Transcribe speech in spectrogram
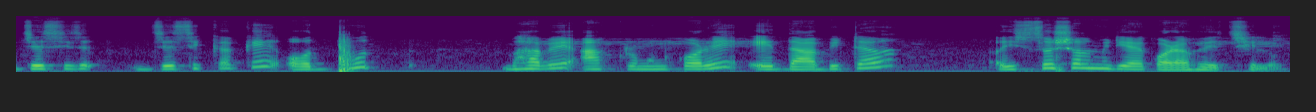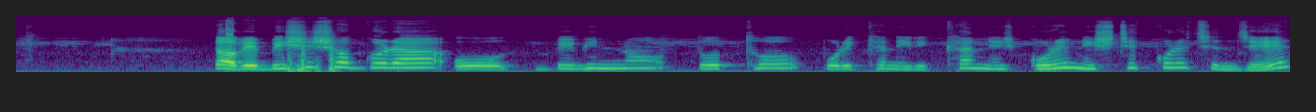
জেসি- জেসিকাকে অদ্ভুতভাবে আক্রমণ করে এই দাবিটা সোশ্যাল মিডিয়ায় করা হয়েছিল। তবে বিশেষজ্ঞরা ও বিভিন্ন তথ্য পরীক্ষা নিরীক্ষা করে নিশ্চিত করেছেন যে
